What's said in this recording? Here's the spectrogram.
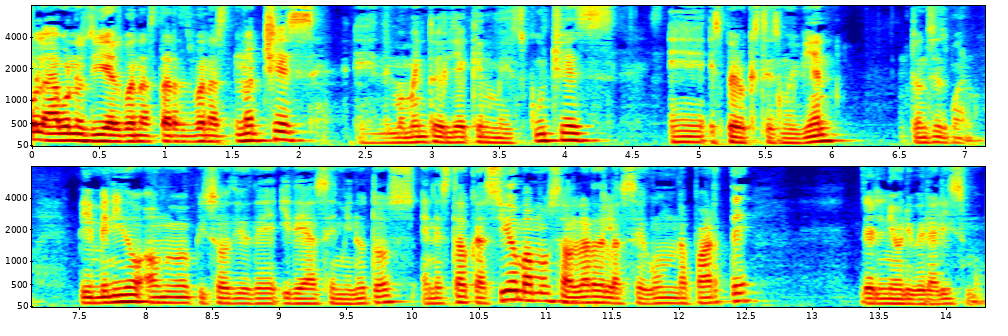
Hola, buenos días, buenas tardes, buenas noches. En el momento del día que me escuches, eh, espero que estés muy bien. Entonces, bueno, bienvenido a un nuevo episodio de Ideas en Minutos. En esta ocasión vamos a hablar de la segunda parte del neoliberalismo.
